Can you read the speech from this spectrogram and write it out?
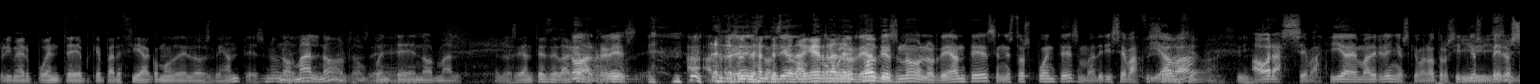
primer puente que parecía como de los de antes, ¿no? Normal, De- ¿no? de Un puente normal. Los de antes de la No, guerra. al revés. A- al Los revés, don antes de Diego. la guerra Como del los de COVID. antes no, los de antes, en estos puentes, Madrid se vaciaba. Se vaciaba, sí. Ahora se vacía de madrileños que van a otros sitios, Y pero se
